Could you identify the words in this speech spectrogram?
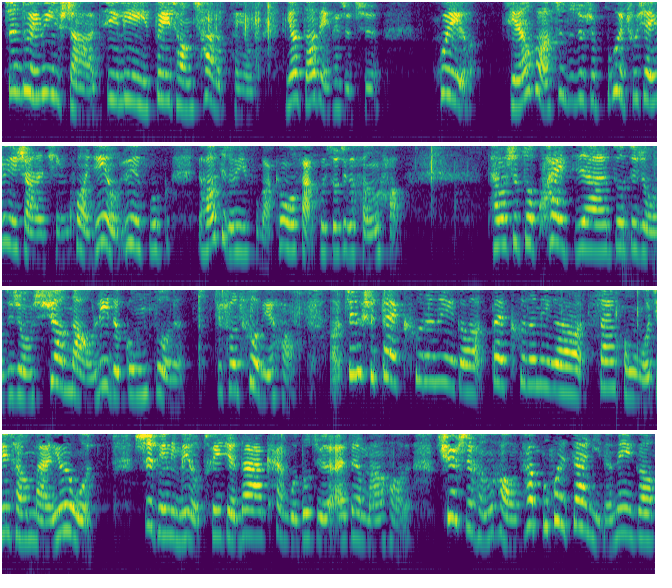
针对孕傻、记忆力非常差的朋友，你要早点开始吃，会减缓甚至就是不会出现孕傻的情况。已经有孕妇有好几个孕妇吧跟我反馈说这个很好。他们是做会计啊，做这种这种需要脑力的工作的，就说特别好啊。这个是黛珂的那个黛珂的那个腮红，我经常买，因为我视频里面有推荐，大家看过都觉得哎这样蛮好的，确实很好。它不会在你的那个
